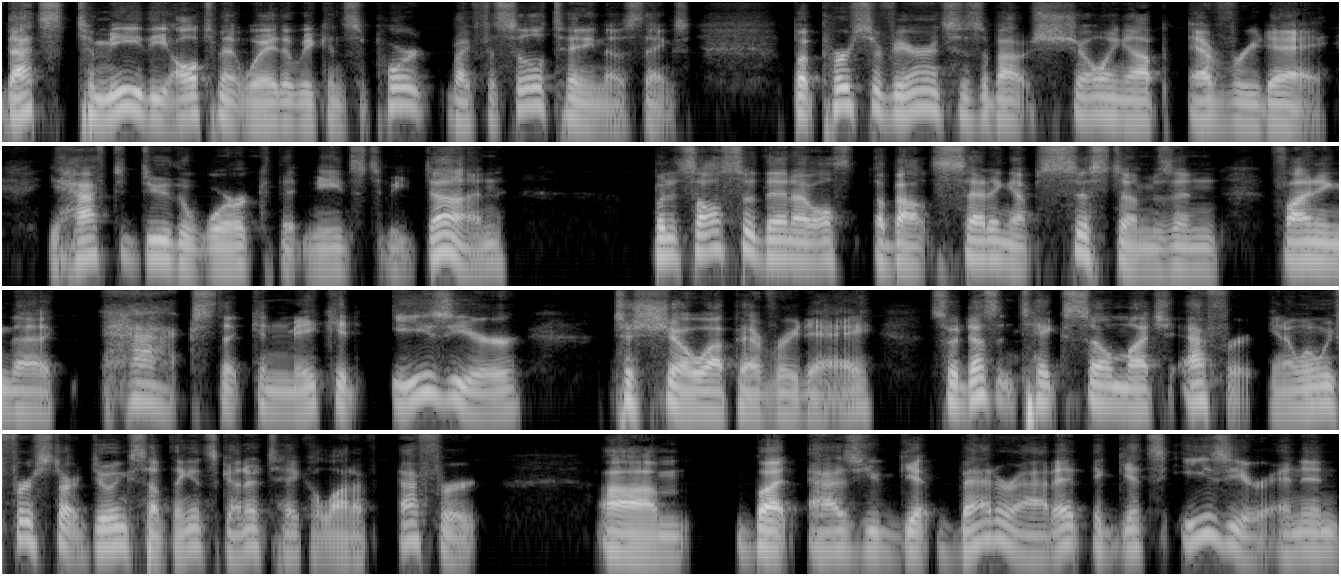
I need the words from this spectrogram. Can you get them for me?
that's to me the ultimate way that we can support by facilitating those things but perseverance is about showing up every day. You have to do the work that needs to be done. But it's also then about setting up systems and finding the hacks that can make it easier to show up every day. So it doesn't take so much effort. You know, when we first start doing something, it's going to take a lot of effort. Um, but as you get better at it, it gets easier. And then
